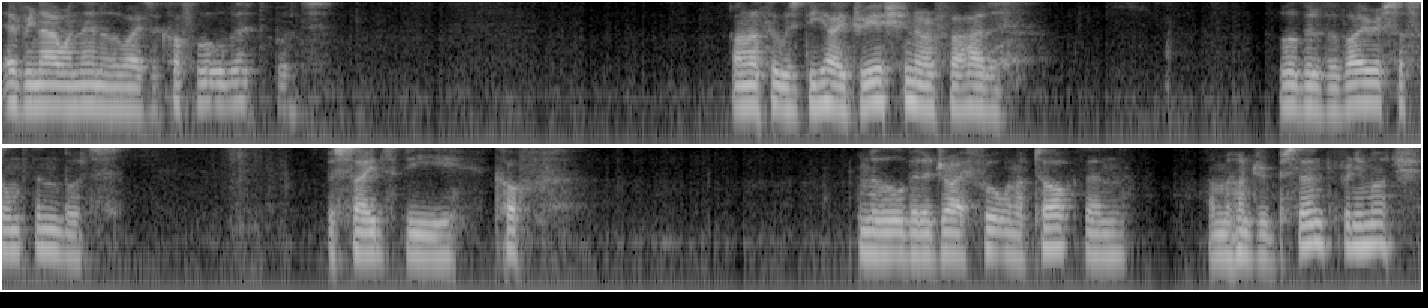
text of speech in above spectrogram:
every now and then, otherwise I cough a little bit, but I don't know if it was dehydration or if I had a little bit of a virus or something, but besides the cough and a little bit of dry throat when I talk, then I'm 100% pretty much.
